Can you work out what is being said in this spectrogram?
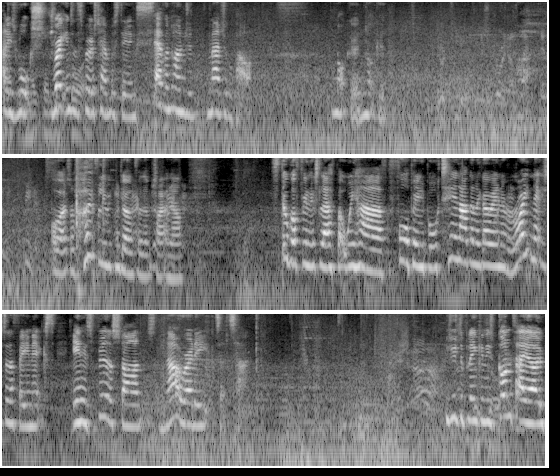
And he's walked straight into the. Spirit's Temple, stealing 700 magical power. Not good, not good. Alright, so hopefully we can go in for them right now. Still got Phoenix left, but we have four people. Tyr now going to go in right next to the Phoenix in his fearless stance, now ready to attack. He's used a blink and he's gone to AO,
